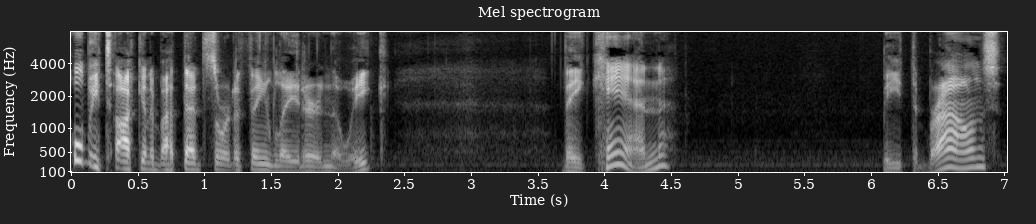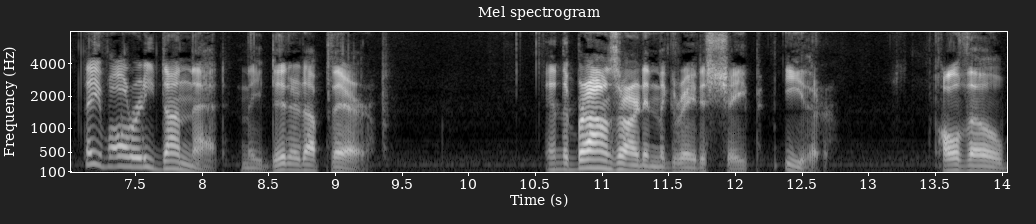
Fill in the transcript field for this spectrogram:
we'll be talking about that sort of thing later in the week. They can beat the Browns. They've already done that, and they did it up there. And the Browns aren't in the greatest shape either although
